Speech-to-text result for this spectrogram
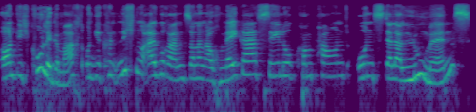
ordentlich Kohle gemacht. Und ihr könnt nicht nur Algorand, sondern auch Maker, Celo, Compound und Stellar Lumens.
